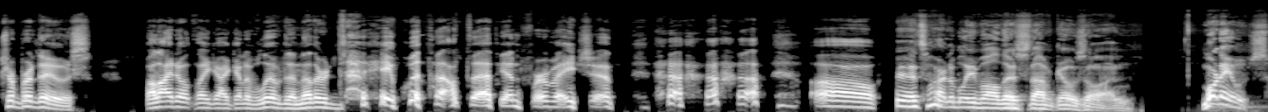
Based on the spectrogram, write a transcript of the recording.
to produce well i don't think i could have lived another day without that information oh it's hard to believe all this stuff goes on more news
